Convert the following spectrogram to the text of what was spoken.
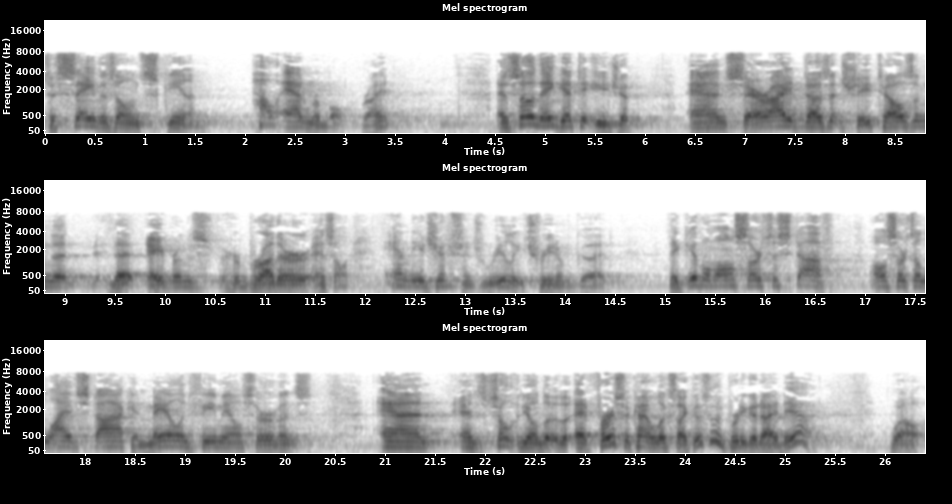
to save his own skin. How admirable, right? And so they get to Egypt, and Sarai does it. She tells them that, that Abram's her brother, and so on. And the Egyptians really treat them good. They give them all sorts of stuff, all sorts of livestock and male and female servants. And, and so, you know, at first it kind of looks like this is a pretty good idea. Well,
